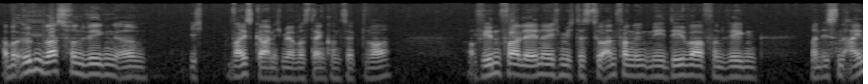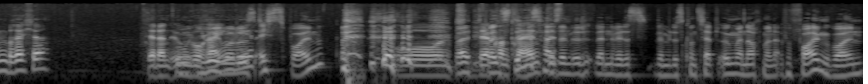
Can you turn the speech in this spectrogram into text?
Aber irgendwas von wegen, ähm, ich weiß gar nicht mehr, was dein Konzept war. Auf jeden Fall erinnere ich mich, dass zu Anfang irgendeine Idee war von wegen, man ist ein Einbrecher, der dann irgendwo Oh, Juri, wollen wir das reingeht echt spoilen? und Weil, der weil das Ding Kontrahent ist halt, wenn wir, wenn, wir das, wenn wir das Konzept irgendwann noch mal verfolgen wollen.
